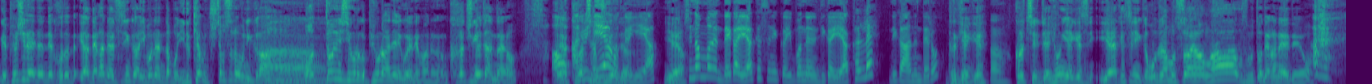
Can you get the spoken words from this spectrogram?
게 표시를 해야 되는데 거기다 야 내가 냈으니까 이번엔 나 뭐 이렇게 하면 추접스러우니까 아. 어떤 식으로 그 표현을 하냐 이거야 내 말은. 그가 중요하지 않나요? 어, 예, 그거 참 예약 중요하죠. 어때요, 예약? 예약? 지난번엔 내가 예약했으니까 이번에는 네가 예약할래? 네가 아는 대로? 그렇게 얘기해? 어. 그렇지, 이제 형이 얘기했, 예약했으니까 오늘 한번 쏴, 형. 아, 웃으면 또 내가 내야 돼요.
